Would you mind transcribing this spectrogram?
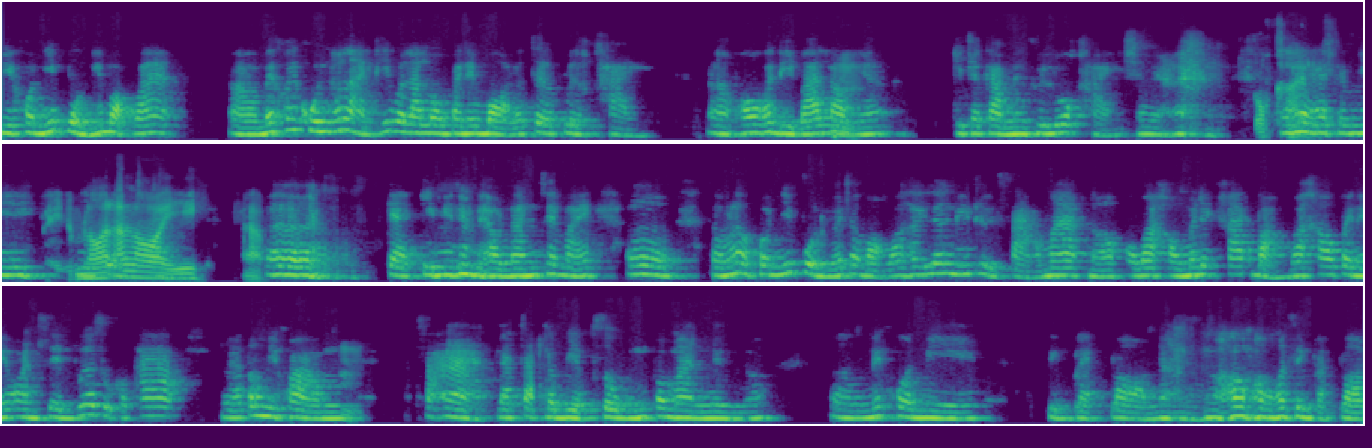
มีคนญี่ปุ่นที่บอกว่าไม่ค่อยคุ้นเท่าไหร่ที่เวลาลงไปในบ่อแล้วเจอเปลือกไข่เพราะพอดีบ้านเราเนี้ยกิจกรรมหนึ่งคือลวกไข่ใช่ไหมคะลวกไข่จะมีน้ำร้อนอร่อยเออ แกกินในแถวนั้นใช่ไหมเออสำหรับคนญี่ปุ่นก็จะบอกว่าเฮ้ยเรื่องนี้ถือสามากเนาะเพราะว่าเขาไม่ได้คาดหวังว่าเข้าไปในออนเซ็นเพื่อสุขภาพแล้วต้องมีความสะอาดและจัดระเบียบสูงประมาณหนึ่งเนาะเออไม่ควรมีสิ่งแปลกปลอมนะเพราะว่าสิ่งแปลกปลอม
